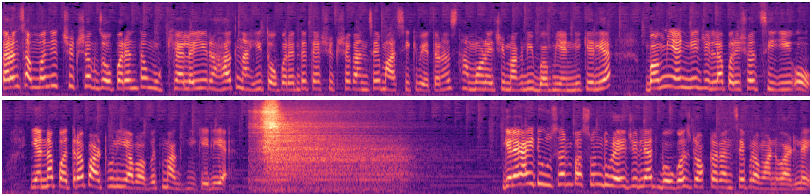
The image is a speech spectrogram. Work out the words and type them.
कारण संबंधित शिक्षक जोपर्यंत मुख्यालयी राहत नाही तोपर्यंत त्या शिक्षकांचे मासिक वेतनच थांबवण्याची मागणी बम यांनी केली आहे. बम यांनी जिल्हा परिषद सीईओ यांना पत्र पाठवून याबाबत मागणी केली आहे. गेल्या काही दिवसांपासून धुळे जिल्ह्यात बोगस डॉक्टरांचे प्रमाण वाढले.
